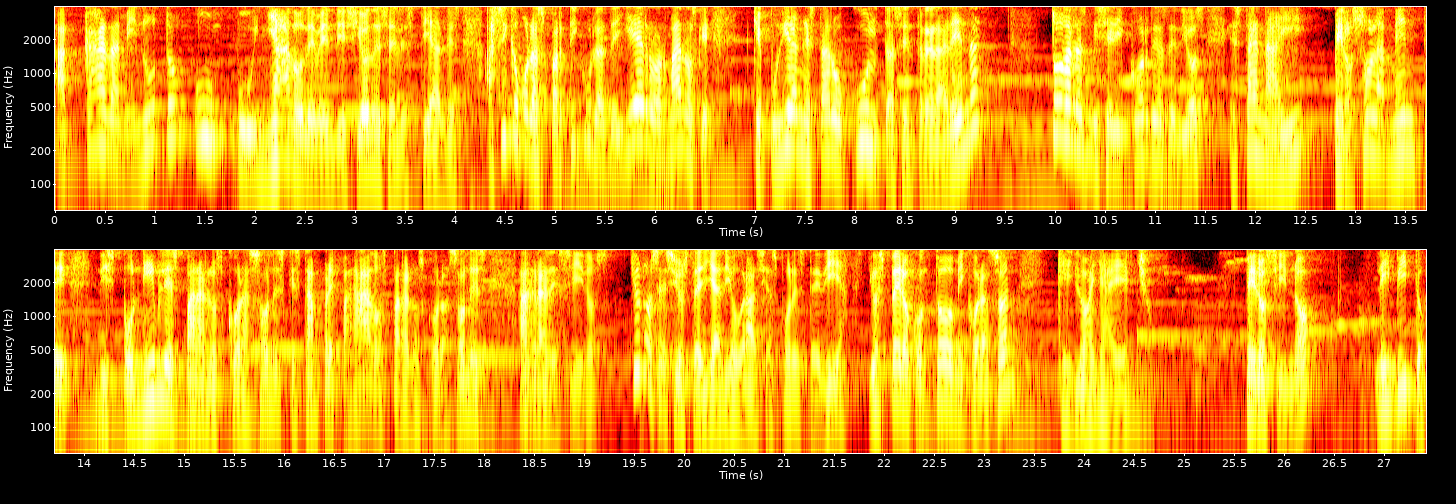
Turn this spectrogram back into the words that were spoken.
a cada minuto, un puñado de bendiciones celestiales, así como las partículas de hierro, hermanos, que, que pudieran estar ocultas entre la arena. Todas las misericordias de Dios están ahí pero solamente disponibles para los corazones que están preparados, para los corazones agradecidos. Yo no sé si usted ya dio gracias por este día. Yo espero con todo mi corazón que lo haya hecho. Pero si no, le invito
